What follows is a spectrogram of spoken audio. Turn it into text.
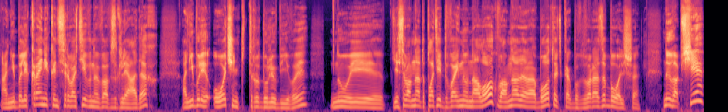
они были крайне консервативны во взглядах, они были очень трудолюбивые. Ну и если вам надо платить двойной налог, вам надо работать как бы в два раза больше. Ну и вообще,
